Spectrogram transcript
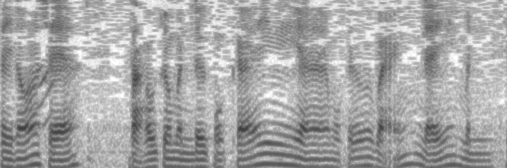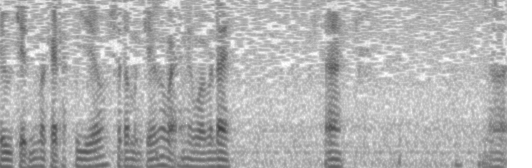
Thì nó sẽ tạo cho mình được một cái à, một cái bảng để mình điều chỉnh và cài đặt video. Sau đó mình kéo cái bảng này qua bên đây. À, đó,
